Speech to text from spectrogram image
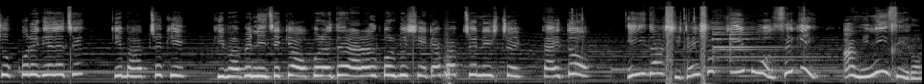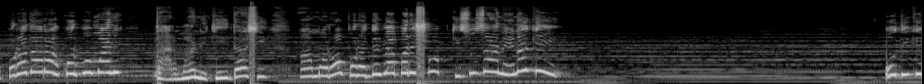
চুপ করে গেলেছে কি ভাবছ কি? কীভাবে নিজেকে অপরাধের আড়াল করবে সেটা ভাবছ নিশ্চয়, তাই তো? এই কি বলছে কি? আমি নিজের অপরাধ আড়াল করব মানে? তার মানে কি দাসী আমার অপরাধের ব্যাপারে সব কিছু জানে নাকি? ওদিকে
